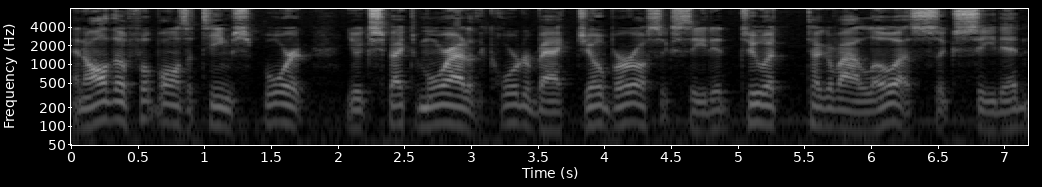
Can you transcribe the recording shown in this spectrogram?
and although football is a team sport, you expect more out of the quarterback. Joe Burrow succeeded. Tua Tagovailoa succeeded.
